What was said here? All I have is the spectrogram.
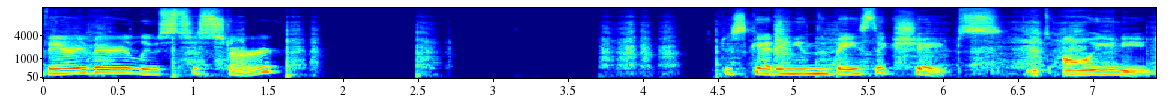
Very, very loose to start. Just getting in the basic shapes. That's all you need.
